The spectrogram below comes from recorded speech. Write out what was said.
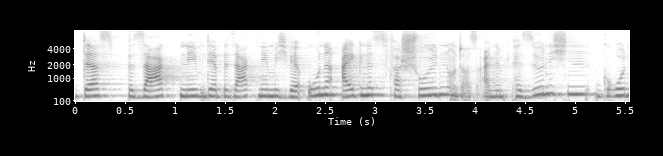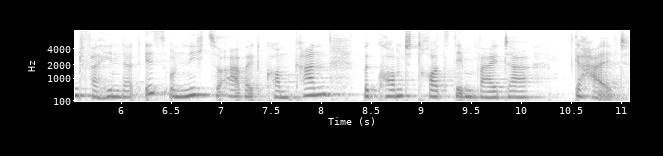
das besagt, der besagt nämlich, wer ohne eigenes Verschulden und aus einem persönlichen Grund verhindert ist und nicht zur Arbeit kommen kann, bekommt trotzdem weiter Gehalt.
